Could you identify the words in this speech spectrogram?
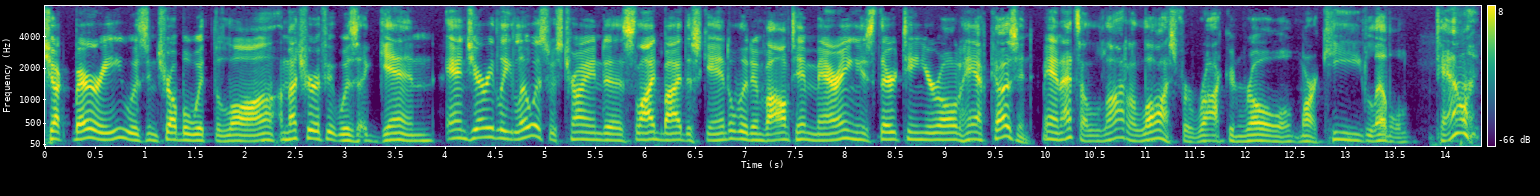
Chuck Berry was in trouble with the law. I'm not sure if it was again. And Jerry Lee Lewis was trying to slide by the scandal that involved him marrying his 13 year old half cousin. Man, that's a lot of loss for rock and roll marquee level talent,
